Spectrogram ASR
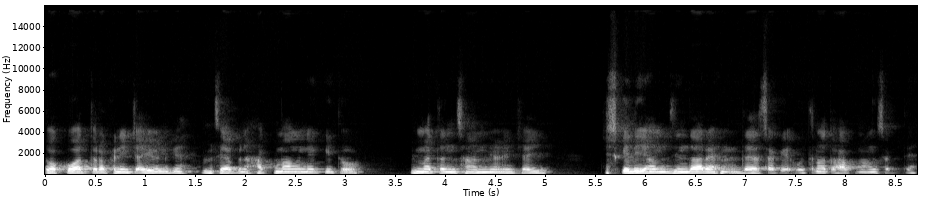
توقعات تو رکھنی چاہیے۔ ان کے، ان سے اپنے حق مانگنے کی تو ہمت انسان میں ہونی چاہیے۔ جس کے لیے ہم زندہ رہ رہ سکے اتنا تو حق مانگ سکتے ہیں۔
